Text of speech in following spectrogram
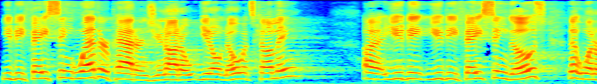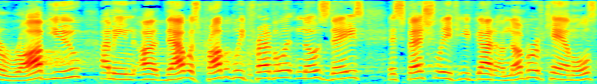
You'd be facing weather patterns. You're not a, you don't know what's coming. Uh, you'd, be, you'd be facing those that want to rob you. I mean, uh, that was probably prevalent in those days, especially if you've got a number of camels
